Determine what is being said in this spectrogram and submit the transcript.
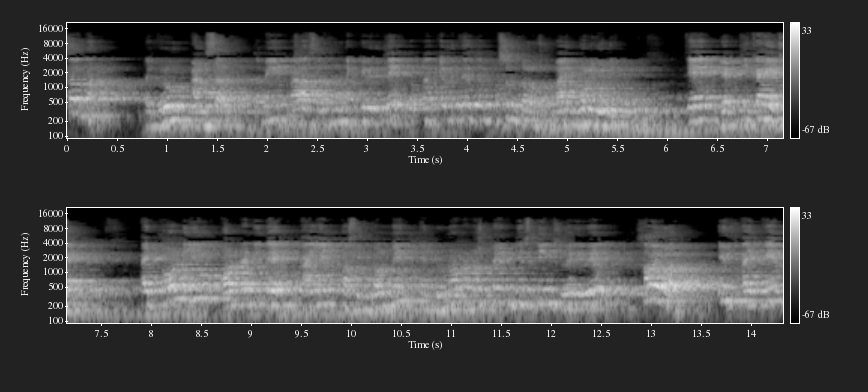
sermon the group answer તમે મારા સર્મનને કેવી રીતે તમને કેવી રીતે તમે પસંદ કરો છો? મારી બોલીને તે વ્યક્તિ કહે છે I told you already that I am a simple man and do not understand these things very well. However, if I came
